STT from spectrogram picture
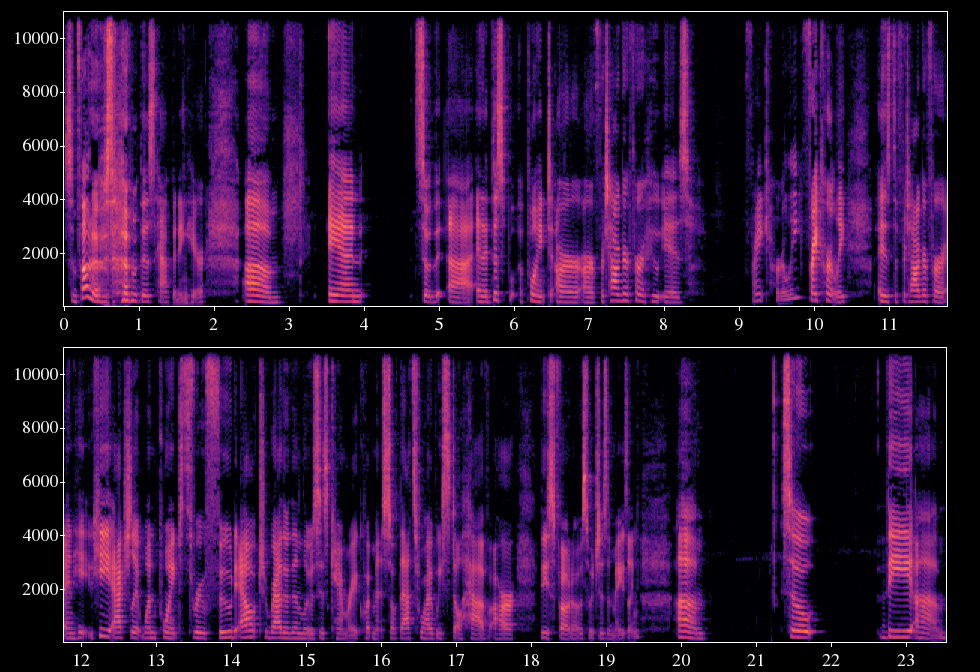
some photos of this happening here. Um, and so, the, uh, and at this point, our, our photographer, who is Frank Hurley. Frank Hurley is the photographer, and he he actually at one point threw food out rather than lose his camera equipment. So that's why we still have our these photos, which is amazing. Um, so the um,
